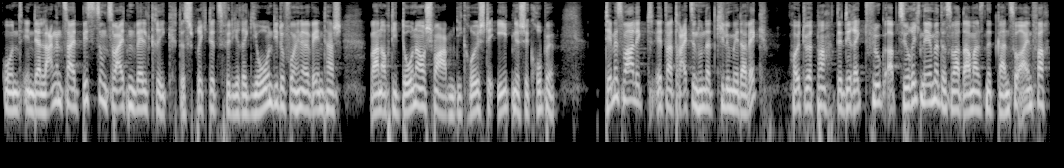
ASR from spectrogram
Und in der langen Zeit bis zum Zweiten Weltkrieg, das spricht jetzt für die Region, die du vorhin erwähnt hast, waren auch die Donauschwaben die größte ethnische Gruppe. Temeswar liegt etwa 1300 Kilometer weg. Heute wird man den Direktflug ab Zürich nehmen. Das war damals nicht ganz so einfach.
